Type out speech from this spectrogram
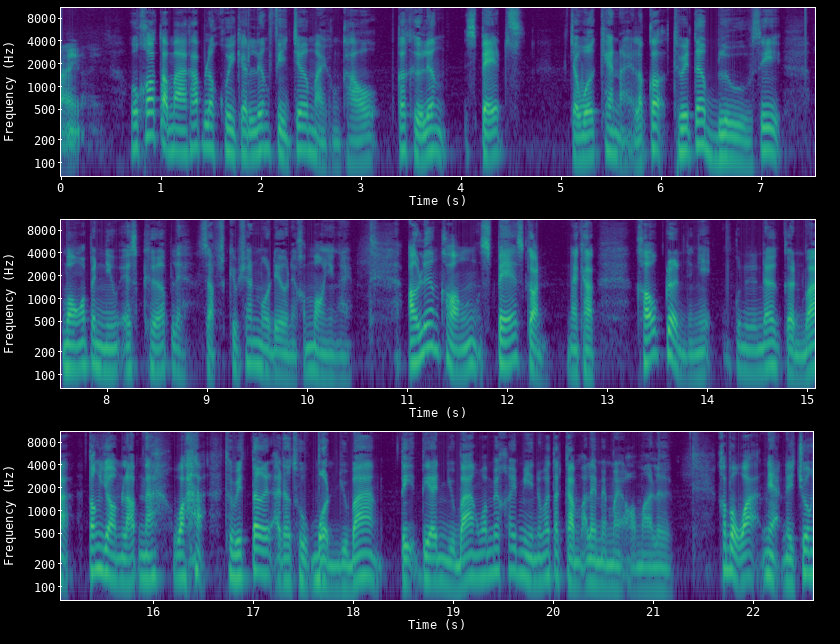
time. หัวข้อต่อมาครับ เราคุยกันเรื่องฟีเจอร์ใหม่ของเขา ก็คือเรื่อง Space จะ work แค่ไหน แล้วก็ Twitter Blue ที่มองว่าเป็น new S curve เลย subscription model เนี่ยเขามองยังไง เอาเรื่องของ Space ก่อน นะครับเขาเกริ่นอย่างนี้ คุณเดนเดอร์เกริ่นว่าต้องยอมรับนะ ว่า Twitter อาจจะถูกบ่นอยู่บ้าง ติเตียนอยู่บ้างว่าไม่ค่อยมีนวัตกรรมอะไรใหม่ๆออกมาเลย เขาบอกว่าเนี่ยในช่วง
